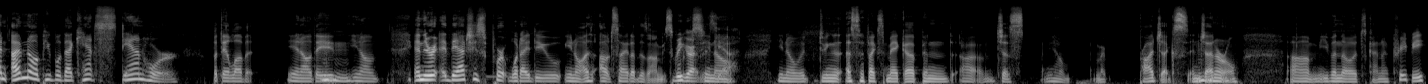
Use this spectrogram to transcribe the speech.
I, I've known people that can't stand horror, but they love it. You know, they, Mhm. you know, and they're, they actually support what I do, you know, outside of the zombies. Regardless, you know, yeah. you know, doing SFX makeup and uh, just, you know, my projects in Mhm. general, um, even though it's kind of creepy,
